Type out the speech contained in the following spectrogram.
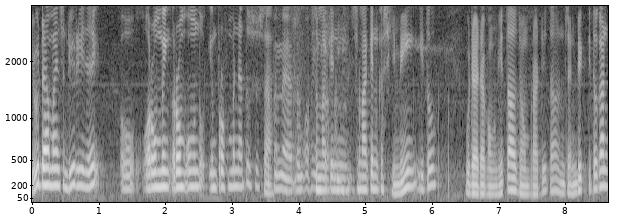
ya udah main sendiri. Jadi oh, roaming room untuk improvementnya tuh susah. Benar. room semakin semakin ke sini itu udah ada komunitas dong Pradita dan Cendik itu kan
